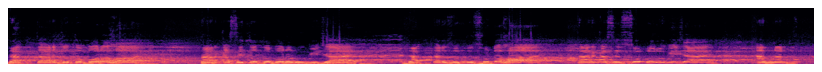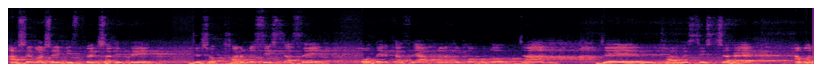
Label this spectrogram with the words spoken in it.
ডাক্তার যত বড় হয়, তার কাছে তত বড় রুগী যায়, ডাক্তার যত ছোট হয় তার কাছে ছোট রুগী যায়, আপনার আশেপাশে ডিসপেন্সারিতে যেসব ফার্মেসিস্ট আছে, ওদের কাছে আপনারা কি কখনো যান যে ফার্মেসিস্ট সাহেব, আমার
